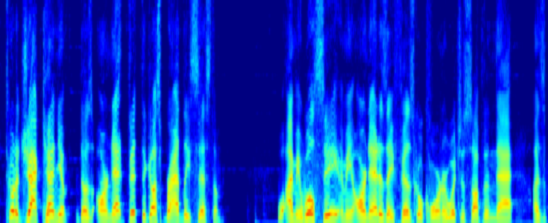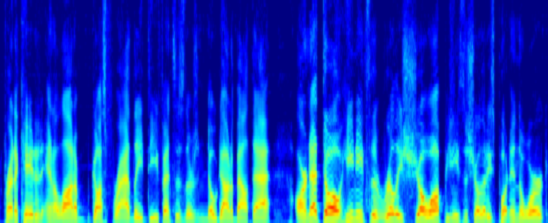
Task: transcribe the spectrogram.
Let's go to Jack Kenya. Does Arnette fit the Gus Bradley system? Well, I mean, we'll see. I mean, Arnette is a physical corner, which is something that is predicated in a lot of Gus Bradley defenses. There's no doubt about that. Arnette, though, he needs to really show up. He needs to show that he's putting in the work,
